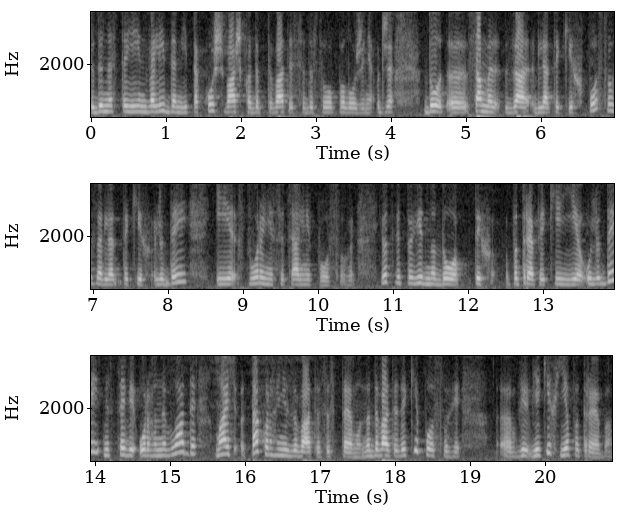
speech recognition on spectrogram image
Людина стає інвалідом, їй також важко адаптуватися до свого положення. Отже, до е, саме для таких послуг, за для таких людей і створені соціальні послуги. І от відповідно до тих потреб, які є у людей, місцеві органи влади мають так як організувати систему, надавати такі послуги, е, в яких є потреба.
